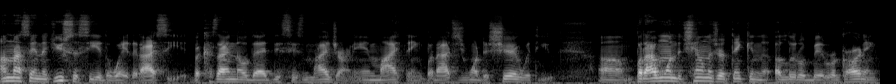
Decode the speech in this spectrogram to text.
I'm not saying that you should see it the way that I see it because I know that this is my journey and my thing. But I just wanted to share with you. Um, but I wanted to challenge your thinking a little bit regarding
